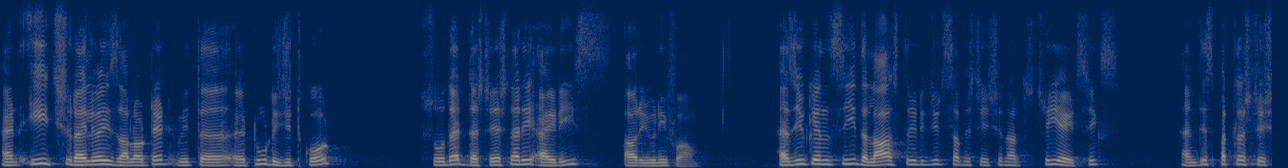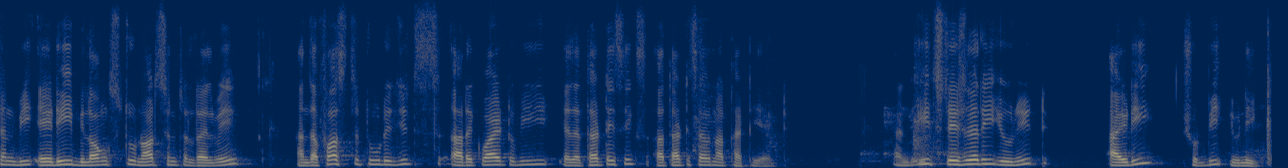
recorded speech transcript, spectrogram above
And each railway is allotted with a, a two digit code so that the stationary IDs are uniform. As you can see, the last three digits of the station are 386 and this particular station BAD belongs to North Central Railway and the first two digits are required to be either 36 or 37 or 38. And each stationary unit ID should be unique.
